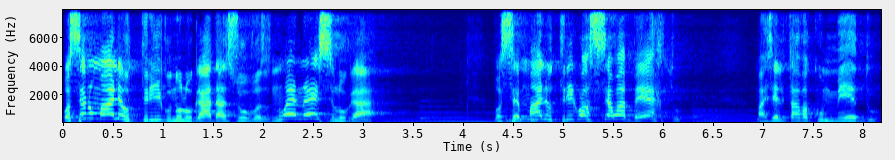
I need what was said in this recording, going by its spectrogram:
Você não malha o trigo no lugar das uvas, não é nesse lugar. Você malha o trigo a céu aberto. Mas ele estava com medo,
